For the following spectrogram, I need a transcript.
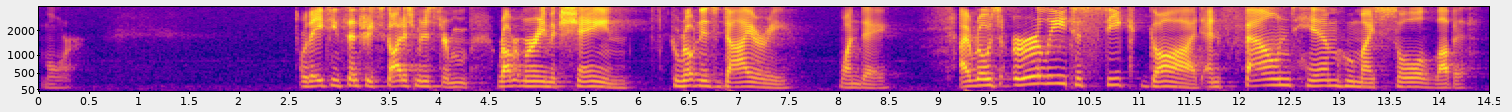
more. Or the 18th century Scottish minister Robert Murray M'Cheyne, who wrote in his diary one day I rose early to seek God and found him whom my soul loveth.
